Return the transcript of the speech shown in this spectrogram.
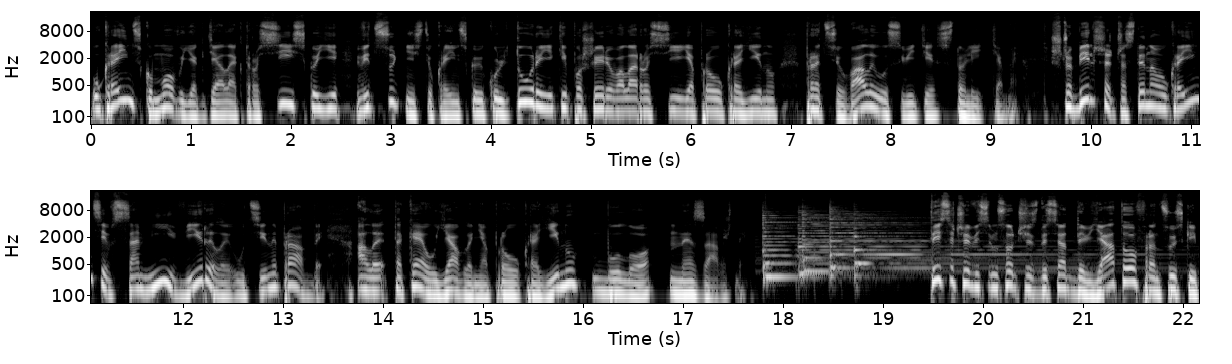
українську мову як діалект російської, відсутність української культури, які поширювала Росія про Україну, працювали у світі століттями. Що більше, частина українців самі вірили у ці неправди, але таке уявлення про Україну було не завжди. 1869-го французький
